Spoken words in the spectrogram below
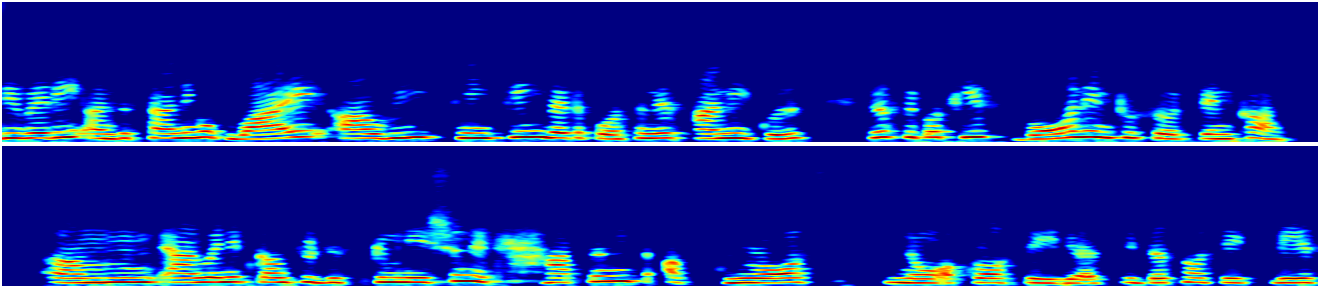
The very understanding of why are we thinking that a person is unequal just because he's born into certain caste. Um, and when it comes to discrimination, it happens across, you know, across areas. It does not take place,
